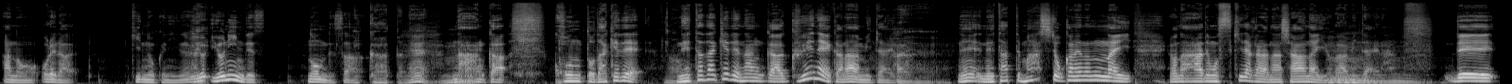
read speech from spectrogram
あの俺ら金の国のはい。4, 人で飲んで一さ、回あったね、うん。なんかコントだけであネタだけでなんか食えねえかなみたいな、はいはいね、ネタってマジでお金なんないよなでも好きだからなしゃあないよなみたいな。うんで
